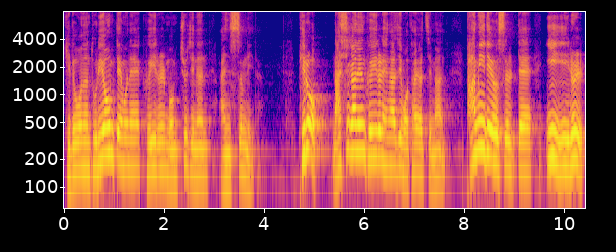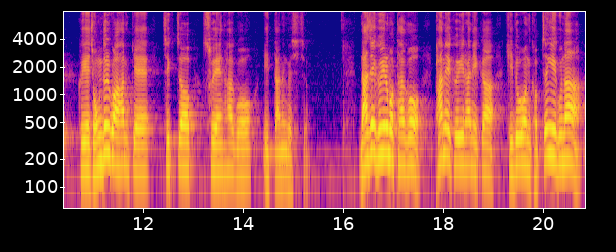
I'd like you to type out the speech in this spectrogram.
기도원은 두려움 때문에 그 일을 멈추지는 않습니다. 비록 낮 시간엔 그 일을 행하지 못하였지만 밤이 되었을 때 이 일을 그의 종들과 함께 직접 수행하고 있다는 것이죠. 낮에 그 일 못하고 밤에 그 일 하니까 기도원 겁쟁이구나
